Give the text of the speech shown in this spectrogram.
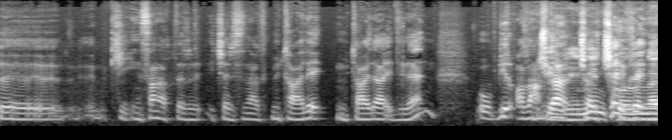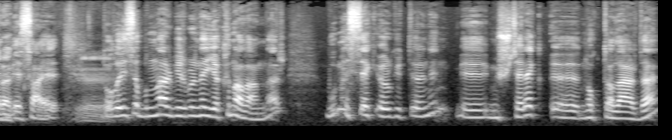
e, ki insan hakları içerisinde artık mütale mütalaa edilen o bir alanda Çevrenin çe- çevrenin vesaire. e, Dolayısıyla bunlar birbirine yakın alanlar. Bu meslek örgütlerinin e, müşterek e, noktalarda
